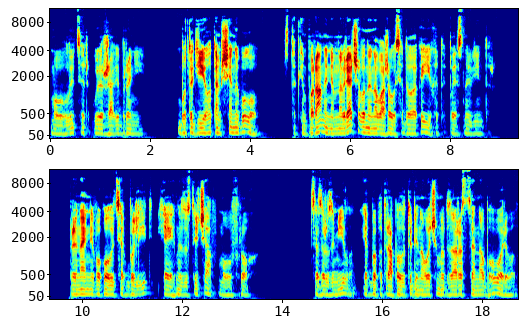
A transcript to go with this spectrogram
мовив лицар у іржавій броні. Бо тоді його там ще не було. З таким пораненням навряд чи вони наважилися далеко їхати, пояснив Вінтер. Принаймні в околицях боліт я їх не зустрічав, мовив Фрог. Це зрозуміло, якби потрапили тобі на очі, ми б зараз це не обговорювали.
